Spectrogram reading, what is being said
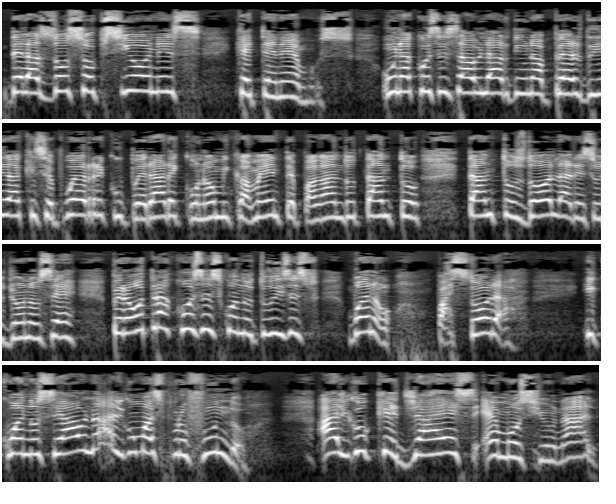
de las dos opciones que tenemos. Una cosa es hablar de una pérdida que se puede recuperar económicamente pagando tanto, tantos dólares o yo no sé. Pero otra cosa es cuando tú dices, bueno, pastora, y cuando se habla algo más profundo, algo que ya es emocional.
